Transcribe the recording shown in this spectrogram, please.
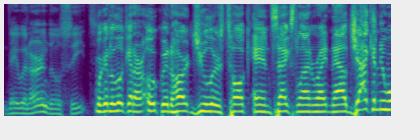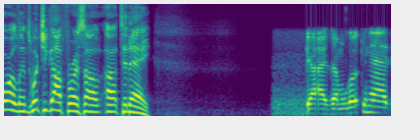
they would earn those seats. We're going to look at our Oakland Heart Jewelers talk and text line right now. Jack in New Orleans, what you got for us uh, uh, today? guys i'm looking at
